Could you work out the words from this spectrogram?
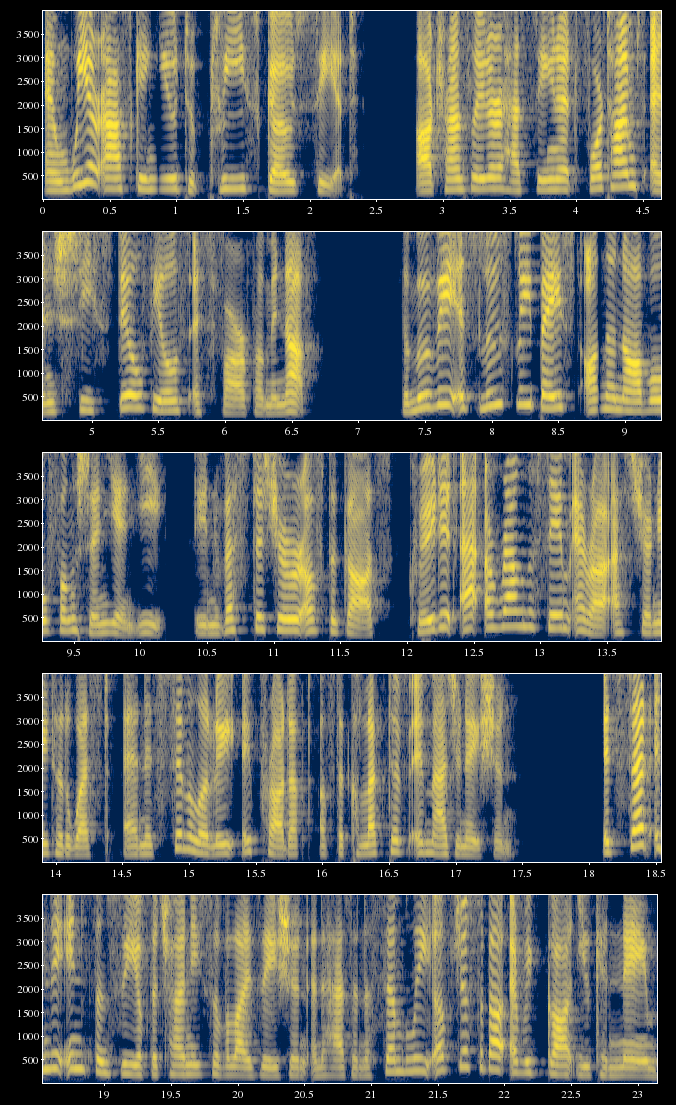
And we are asking you to please go see it. Our translator has seen it four times and she still feels it's far from enough. The movie is loosely based on the novel Feng Shen Yan Yi, The Investiture of the Gods, created at around the same era as Journey to the West and is similarly a product of the collective imagination. It's set in the infancy of the Chinese civilization and has an assembly of just about every god you can name,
